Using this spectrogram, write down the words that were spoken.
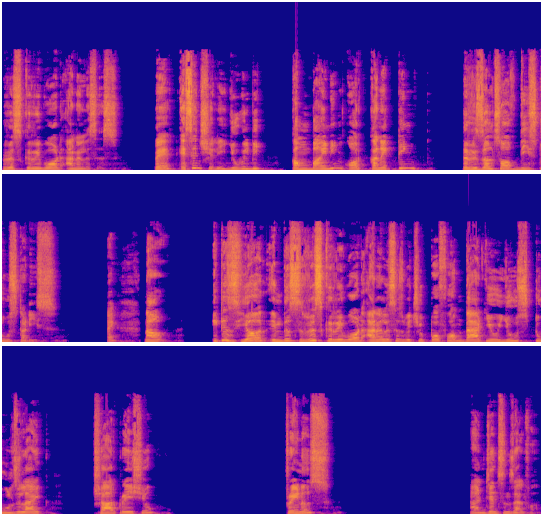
Risk reward analysis where essentially you will be combining or connecting the results of these two studies. Right? Now, it is here in this risk reward analysis which you perform that you use tools like Sharpe ratio, Treynor's, and Jensen's alpha.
